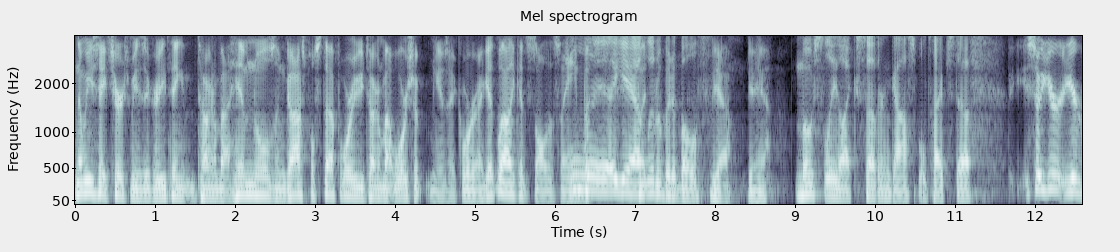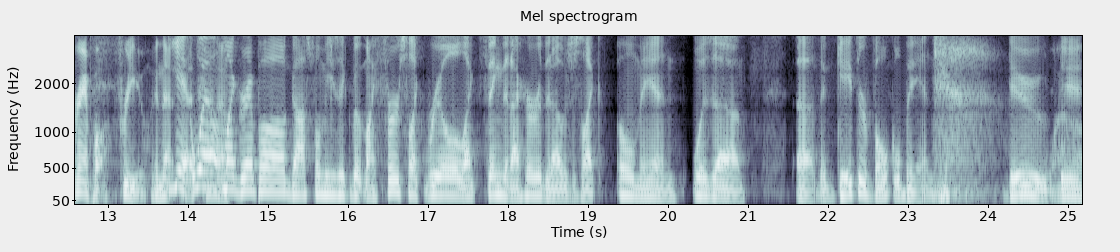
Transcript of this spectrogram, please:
now when you say church music, are you thinking talking about hymnals and gospel stuff, or are you talking about worship music? Or I guess well, I guess it's all the same, but Uh, yeah, a little bit of both. yeah, yeah, yeah. Mostly like Southern gospel type stuff. So your your grandpa for you, and that Yeah, well, kinda- my grandpa gospel music, but my first like real like thing that I heard that I was just like, oh man, was uh, uh the Gaither vocal band, dude. dude.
